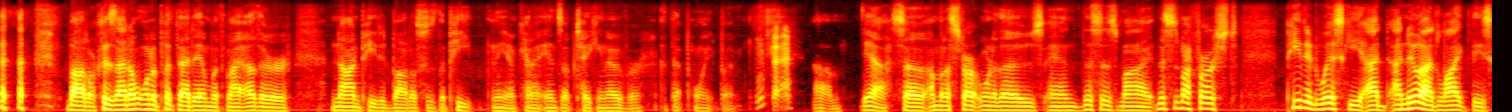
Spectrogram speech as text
bottle because I don't want to put that in with my other non-peated bottles because the peat, you know, kind of ends up taking over at that point. But Okay. um, yeah, so I'm going to start one of those, and this is my this is my first peated whiskey. I I knew I'd like these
